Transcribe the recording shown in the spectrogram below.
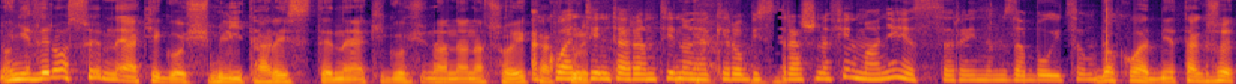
No nie wyrosłem na jakiegoś militarystę, na jakiegoś, na, na, na człowieka, A który... Quentin Tarantino, jakie robi straszne filmy, a nie jest seryjnym zabójcą. Dokładnie, także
